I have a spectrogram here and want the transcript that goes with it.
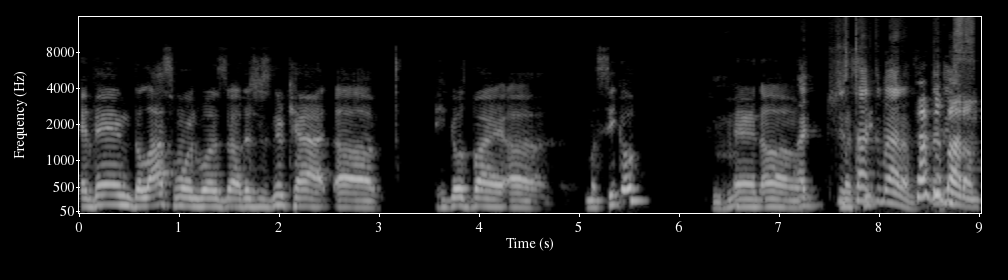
And then the last one was uh, there's this new cat. Uh, he goes by uh, Masiko, Mhm. and um, I just Masi- talked about him. Talked That about him.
